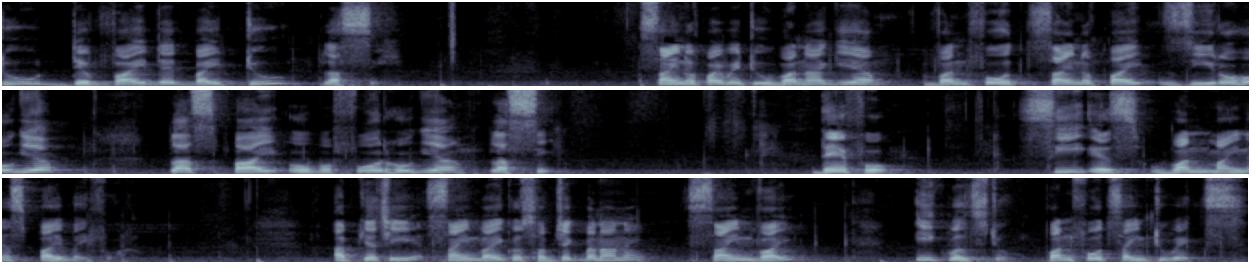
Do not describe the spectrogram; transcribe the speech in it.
two divided by two plus c sine of pi by two one आ गया, one fourth sine of pi zero हो गया, प्लस पाई ओवर फोर हो गया, plus C. Therefore C is one minus pi by four अब क्या चाहिए? साइन वाई को सब्जेक्ट बनाना है। Sine Y equals to one fourth sine two X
